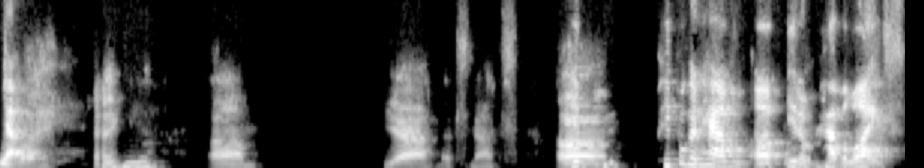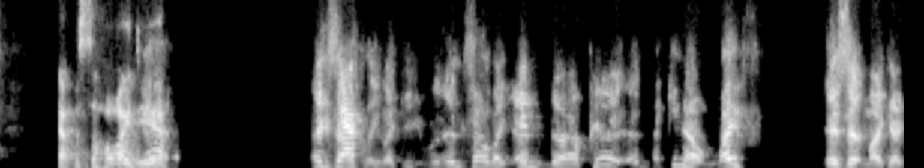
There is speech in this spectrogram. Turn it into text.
Yeah. Like, mm-hmm. um, yeah, that's nuts. Um, people, people could have a you know have a life. That was the whole idea. Yeah. Exactly. Like, and so like, and there are periods like you know, life isn't like a.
